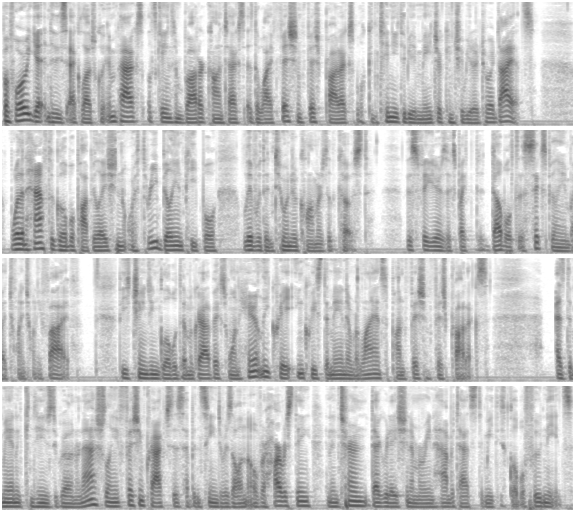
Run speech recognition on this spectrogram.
Before we get into these ecological impacts, let's gain some broader context as to why fish and fish products will continue to be a major contributor to our diets. More than half the global population, or 3 billion people, live within 200 kilometers of the coast. This figure is expected to double to 6 billion by 2025. These changing global demographics will inherently create increased demand and reliance upon fish and fish products. As demand continues to grow internationally, fishing practices have been seen to result in overharvesting and, in turn, degradation of marine habitats to meet these global food needs.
